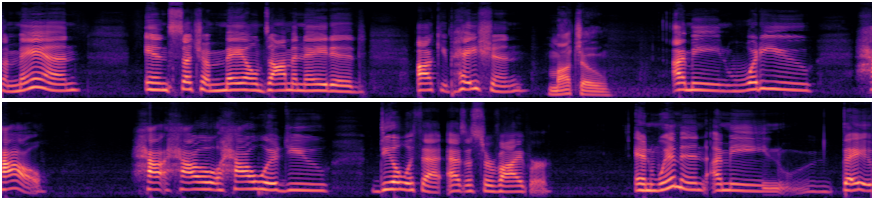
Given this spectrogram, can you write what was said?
a man in such a male dominated occupation, Macho. I mean, what do you how how how how would you deal with that as a survivor? And women, I mean, they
